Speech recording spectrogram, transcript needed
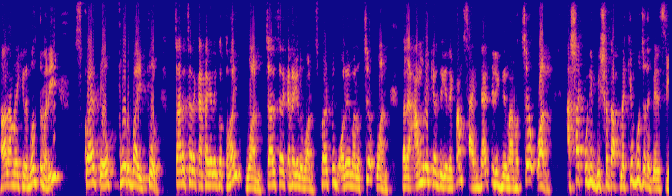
তাহলে আমরা এখানে বলতে পারি স্কোয়ার টপ ফোর বাই ফোর চারে চারে কাটা গেলে কত হয়? ওয়ান চারে চারে কাটা গেলে ওয়ান স্কোয়ার টপ ওয়ানের মান হচ্ছে ওয়ান তাহলে আমরা এখান থেকে দেখলাম সাইন নাইনটি ডিগ্রি মান হচ্ছে ওয়ান আশা করি বিষয়টা আপনাকে বুঝতে পেরেছি।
